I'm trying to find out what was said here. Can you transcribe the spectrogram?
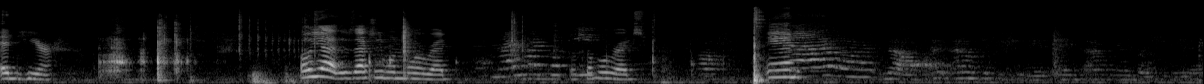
in here. Oh yeah, there's actually one more red. A couple reds. And No, I, I don't think you should eat it. I don't think anybody should eat it.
